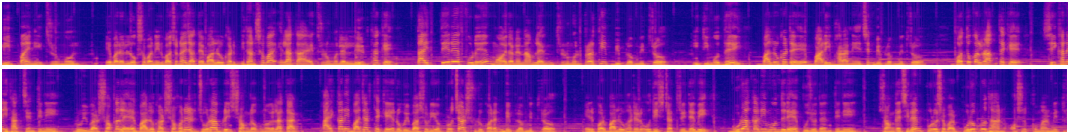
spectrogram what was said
লিড পায়নি তৃণমূল। এবারের লোকসভা নির্বাচনে যাতে বালুরঘাট বিধানসভা এলাকায় তৃণমূলের লিড থাকে, তাই তেরে ফুড়ে ময়দানে নামলেন তৃণমূল প্রার্থী বিপ্লব মিত্র। ইতিমধ্যেই বালুরঘাটে বাড়ি ভাড়া নিয়েছেন বিপ্লব মিত্র। গতকাল রাত থেকে সেখানেই থাকছেন তিনি। রবিবার সকালে বালুরঘাট শহরের জোড়া ব্রিজ সংলগ্ন এলাকার পাইকারি বাজার থেকে রবিবাসরীয় প্রচার শুরু করেন বিপ্লব মিত্র। এরপর বালুরঘাটের অধিষ্ঠাত্রী দেবী বুড়াকালী মন্দিরে পুজো দেন তিনি। সঙ্গে ছিলেন পুরসভার পুরপ্রধান অশোক কুমার মিত্র,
